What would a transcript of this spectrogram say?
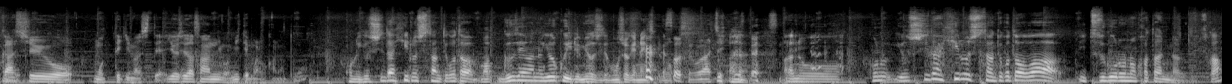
画集を持ってきまして吉田さんにも見てもらおうかなと。この吉田博さんってことは、まあ、偶然あのよくいる名字で申し訳ないんですけど。そうですねあのこの吉田博さんってことはいつ頃の方になるんですか？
